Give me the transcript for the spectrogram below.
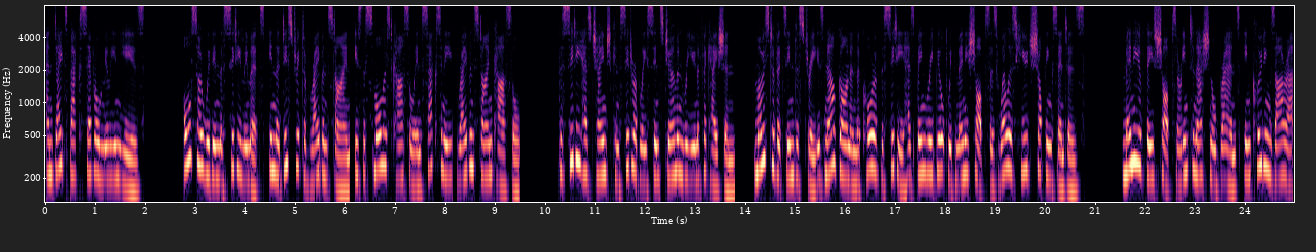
and dates back several million years. Also within the city limits, in the district of Rabenstein, is the smallest castle in Saxony, Rabenstein Castle. The city has changed considerably since German reunification. Most of its industry is now gone and the core of the city has been rebuilt with many shops as well as huge shopping centers. Many of these shops are international brands, including Zara,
